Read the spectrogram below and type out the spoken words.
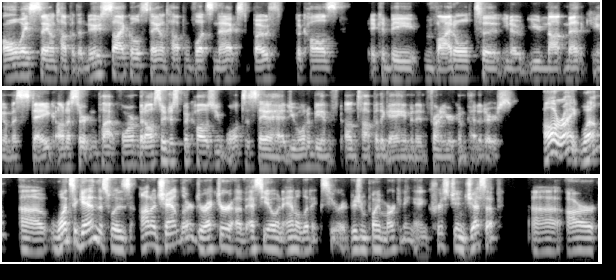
always stay on top of the news cycle, stay on top of what's next, both because it could be vital to, you know, you not making a mistake on a certain platform, but also just because you want to stay ahead. You want to be in, on top of the game and in front of your competitors. All right. Well, uh, once again, this was Anna Chandler, Director of SEO and Analytics here at Vision Point Marketing, and Christian Jessup, uh, our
